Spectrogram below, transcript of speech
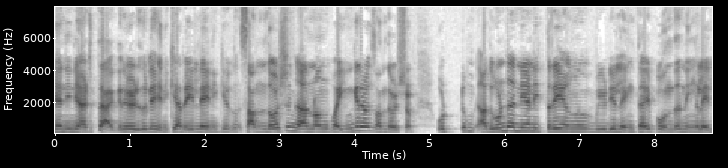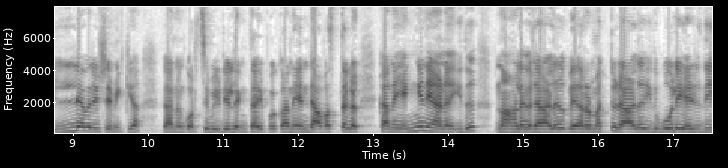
ഞാൻ ഇനി അടുത്ത ആഗ്രഹം എഴുതുള്ളൂ. എനിക്കറിയില്ല. എനിക്ക് സന്തോഷം കാരണം അങ്ങ് ഭയങ്കര സന്തോഷം. ഒട്ടും അതുകൊണ്ട് തന്നെയാണ് ഇത്രയും അങ്ങ് വീഡിയോ ലെങ്തായി പോകുന്നത്. നിങ്ങളെല്ലാവരും ക്ഷമിക്കുക. കാരണം കുറച്ച് വീഡിയോ ലെങ്തായി പോയി കാരണം എന്റെ അവസ്ഥകൾ കാരണം എങ്ങനെയാണ് ഇത് നാളെ ഒരാൾ വേറെ മറ്റൊരാൾ ഇതുപോലെ എഴുതി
